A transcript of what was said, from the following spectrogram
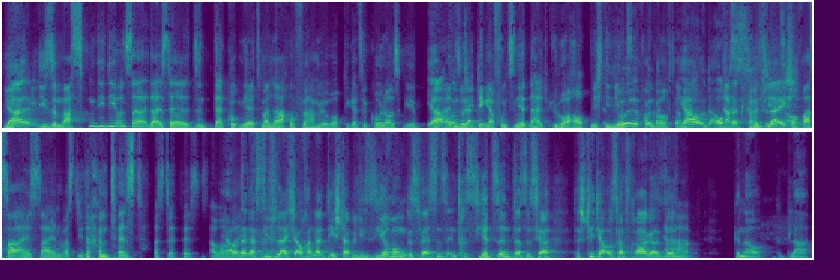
wie, ja. Wie diese Masken, die die uns da, da ist der, sind, da gucken wir jetzt mal nach, wofür haben wir überhaupt die ganze Kohle ausgegeben. Ja, halt und so, da, die Dinger funktionierten halt überhaupt nicht, die die uns da verkauft und, haben. Ja, und auch, das dass könnte vielleicht jetzt auch Wassereis sein, was die da im Test, was der Test ist. Aber ja, oder dass die vielleicht auch an der Destabilisierung des Westens interessiert sind. Das ist ja, das steht ja außer Frage. Also, ja. genau, klar.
